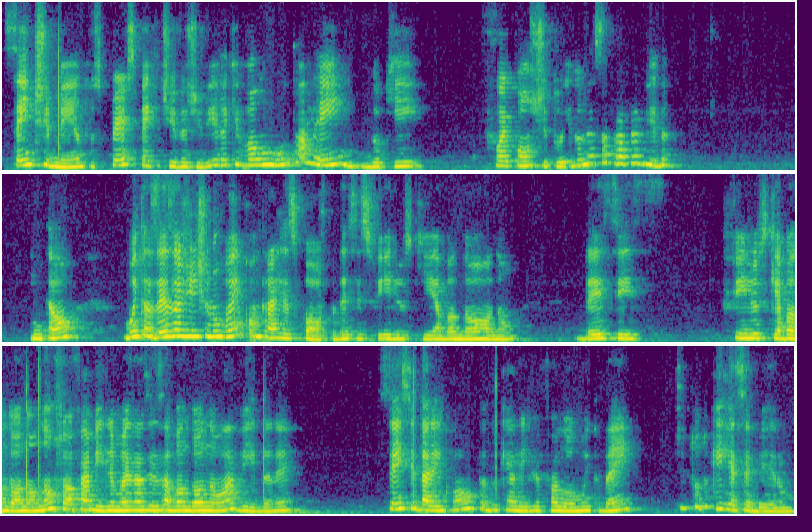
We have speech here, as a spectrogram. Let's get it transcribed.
sentimentos, perspectivas de vida que vão muito além do que foi constituído nessa própria vida. Então, muitas vezes a gente não vai encontrar resposta desses filhos que abandonam, desses filhos que abandonam não só a família, mas às vezes abandonam a vida, né? Sem se darem conta do que a Lívia falou muito bem, de tudo que receberam.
